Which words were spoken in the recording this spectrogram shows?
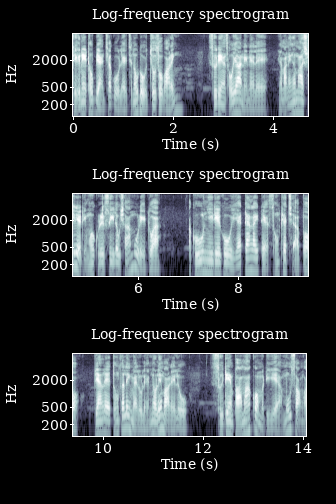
ဒီကနေ့ထုတ်ပြန်ချက်ကိုလည်းကျွန်ုပ်တို့ကြိုးဆိုပါတယ်။ဆွေဒင်အစိုးရအနေနဲ့လည်းမြန်မာနိုင်ငံမှာရှိတဲ့ဒီမိုကရေစီလှုပ်ရှားမှုတွေအတွက်အကူအညီတွေကိုရပ်တန့်လိုက်တဲ့ဆုံးဖြတ်ချက်အပေါ်ပြန်လည်သုံးသပ်လိုက်မယ်လို့လည်းမျှော်လင့်ပါတယ်လို့ဆွေဒင်ဘာမာကော်မတီရဲ့အမှုဆောင်က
